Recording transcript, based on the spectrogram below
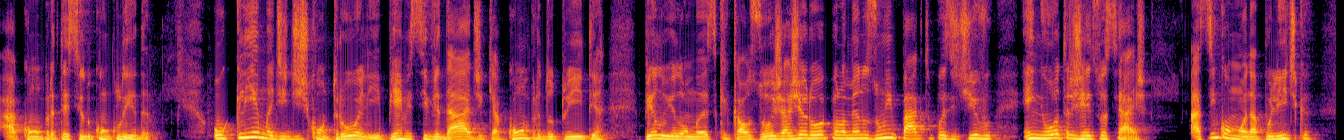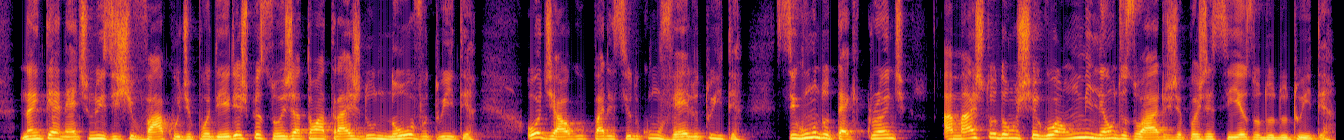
a compra ter sido concluída. O clima de descontrole e permissividade que a compra do Twitter pelo Elon Musk causou já gerou pelo menos um impacto positivo em outras redes sociais. Assim como na política, na internet não existe vácuo de poder e as pessoas já estão atrás do novo Twitter ou de algo parecido com o velho Twitter. Segundo o TechCrunch, a Mastodon chegou a um milhão de usuários depois desse êxodo do Twitter.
